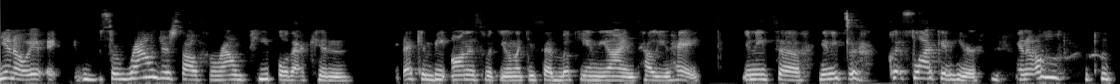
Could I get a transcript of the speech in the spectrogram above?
you know it, it, surround yourself around people that can that can be honest with you and like you said look you in the eye and tell you hey you need to you need to quit slacking here you know?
